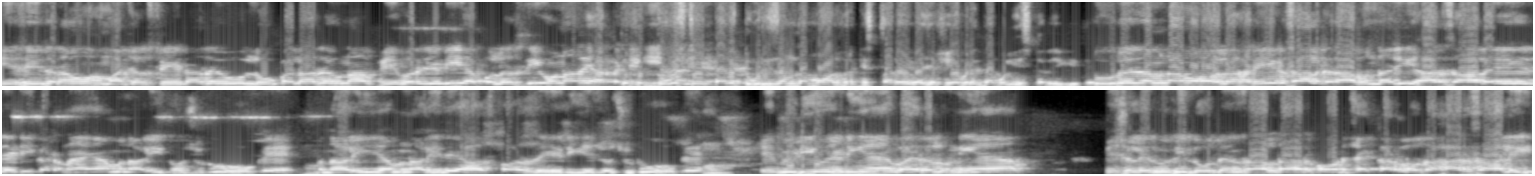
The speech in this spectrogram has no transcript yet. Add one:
ਇਸੇ ਤਰ੍ਹਾਂ ਉਹ ਹਿਮਾਚਲ ਸਟੇਟ ਆ ਤੇ ਉਹ ਲੋਕਲ ਆ ਤੇ ਉਹਨਾਂ ਫੇਵਰ ਜਿਹੜੀ ਆ ਪੁਲਿਸ ਦੀ ਉਹਨਾਂ ਦੇ ਹੱਕ 'ਚ ਹੀ ਦੋ ਸਟੇਟਾਂ ਦੇ ਟੂਰਿਜ਼ਮ ਦਾ ਮਾਹੌਲ ਫਿਰ ਕਿਸ ਤਰ੍ਹਾਂ ਰਹੇਗਾ ਜੇ ਫੇਵਰੇਟ ਦਾ ਪੁਲਿਸ ਕਰੇਗੀ ਤੇ? ਟੂਰਿਜ਼ਮ ਦਾ ਮਾਹੌਲ ਹਰੇਕ ਸਾਲ ਖਰਾਬ ਹੁੰਦਾ ਜੀ ਹਰ ਸਾਲ ਇਹ ਜਿਹੜੀ ਘਟਨਾ ਆ ਮਨਾਲੀ ਤੋਂ ਸ਼ੁਰੂ ਹੋ ਕੇ ਮਨਾਲੀ ਜਾਂ ਮਨਾਲੀ ਦੇ ਆਸ-ਪਾਸ ਦੇ ਏਰੀਏ 'ਚੋਂ ਸ਼ੁਰੂ ਹੋ ਕੇ ਇਹ ਵੀਡੀਓ ਜਿਹੜੀਆਂ ਵਾਇਰਲ ਹੁੰਦੀਆਂ ਆ ਪਿਛਲੇ ਤੁਸੀਂ 2-3 ਸਾਲ ਦਾ ਰਿਕਾਰਡ ਚੈੱਕ ਕਰ ਲਓ ਤਾਂ ਹਰ ਸਾਲ ਹੀ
